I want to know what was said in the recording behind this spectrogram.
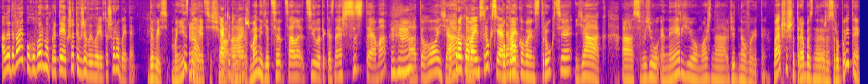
Але давай поговоримо про те, якщо ти вже вигорів, то що робити? Дивись, мені здається, що Ну, як ти а, думаєш? в мене є це ціла, ціла така, знаєш, система Угу. а, того, як Покрокова інструкція. давай. покрокова інструкція, як а, свою енергію можна відновити. Перше, що треба зробити,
